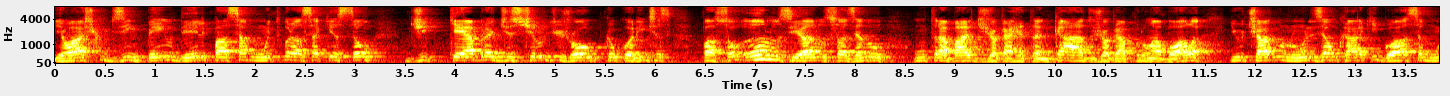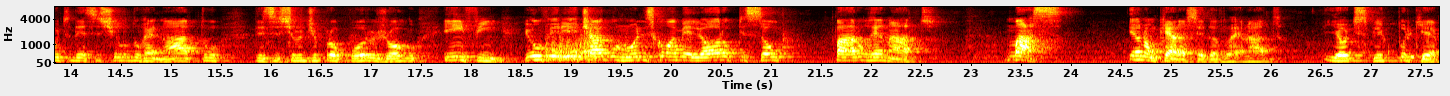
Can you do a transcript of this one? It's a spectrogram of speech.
E eu acho que o desempenho dele passa muito por essa questão de quebra de estilo de jogo, porque o Corinthians passou anos e anos fazendo um trabalho de jogar retrancado, jogar por uma bola, e o Thiago Nunes é um cara que gosta muito desse estilo do Renato, desse estilo de propor o jogo. Enfim, eu veria Thiago Nunes como a melhor opção para o Renato. Mas eu não quero a saída do Renato. E eu te explico por quê.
